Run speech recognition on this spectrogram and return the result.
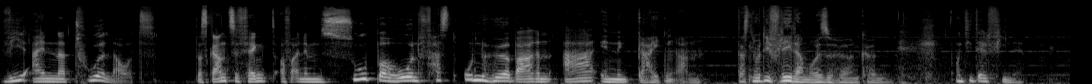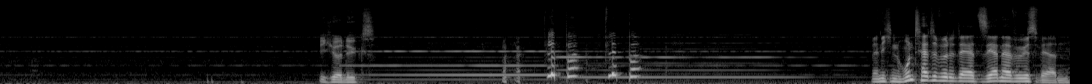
wie ein Naturlaut. Das Ganze fängt auf einem super hohen, fast unhörbaren A in den Geigen an. Dass nur die Fledermäuse hören können. Und die Delfine. Ich höre nix. Flipper, flipper. Wenn ich einen Hund hätte, würde der jetzt sehr nervös werden.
